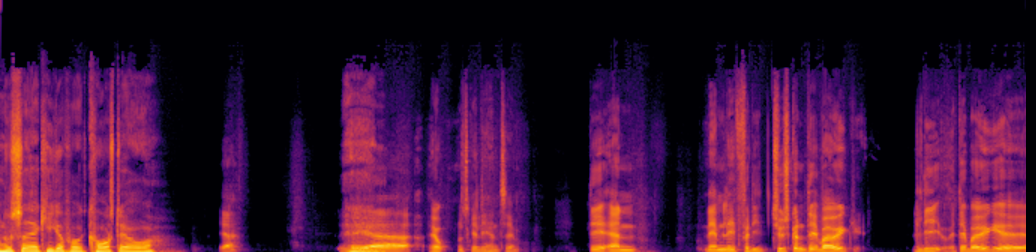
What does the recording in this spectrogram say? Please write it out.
nu sidder jeg og kigger på et kors derovre. Ja. Det er... Jo, nu skal jeg lige hen til. Det er nemlig, fordi tyskerne, det var jo ikke lige, det var jo ikke,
